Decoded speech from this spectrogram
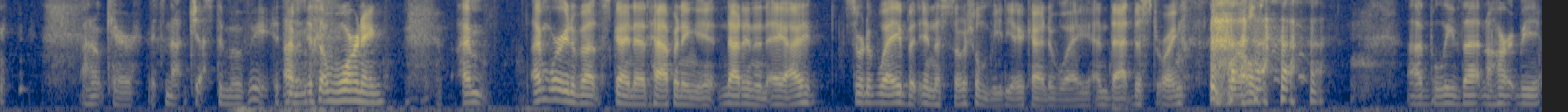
I don't care. It's not just a movie. It's I'm- it's a warning. I'm I'm worried about Skynet happening in, not in an AI sort of way, but in a social media kind of way, and that destroying the world. I'd believe that in a heartbeat.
